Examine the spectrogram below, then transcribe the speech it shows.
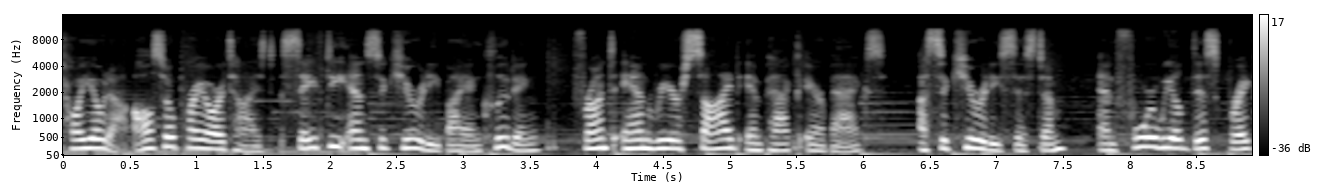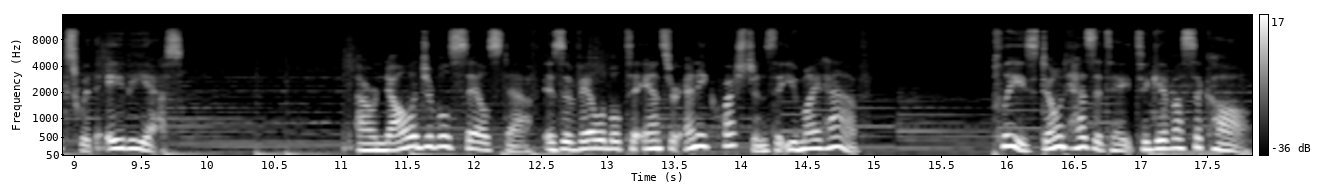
Toyota also prioritized safety and security by including front and rear side impact airbags, a security system, and four-wheel disc brakes with ABS. Our knowledgeable sales staff is available to answer any questions that you might have. Please don't hesitate to give us a call.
